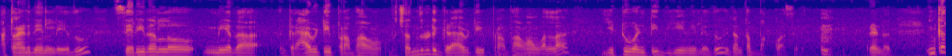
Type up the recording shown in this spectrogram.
అట్లాంటిది ఏం లేదు. శరీరంలో మీద గ్రావిటీ ప్రభావం చంద్రుడి గ్రావిటీ ప్రభావం వల్ల ఎటువంటిది ఏమీ లేదు. ఇదంతా బక్వాస్. రెండోది. ఇంకా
